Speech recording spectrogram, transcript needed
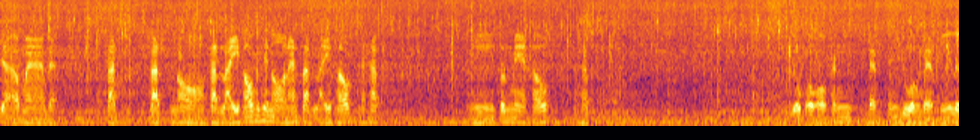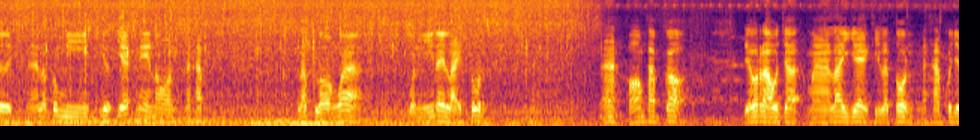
จะเอามาแบบตัดตัดหนอตัดไหลเขาไม่ใช่หนอนะ ตัดไหลเขานะครับนี่ต้นแม่เขานะครับ ยกเอาออกทั้งแบบทั้งยวงแบบนี้เลยนะแล้วก็มีเยอะแยะแน่นอนนะครับ รับรองว่าวันนี้ได้หลายต้น อะพร้อมครับก็ เดี๋ยวเราจะมาไล่แยกทีละต้นนะครับ ก็จะ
